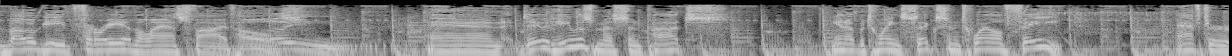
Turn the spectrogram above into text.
bogeyed three of the last five holes. And, dude, he was missing putts, you know, between six and 12 feet after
